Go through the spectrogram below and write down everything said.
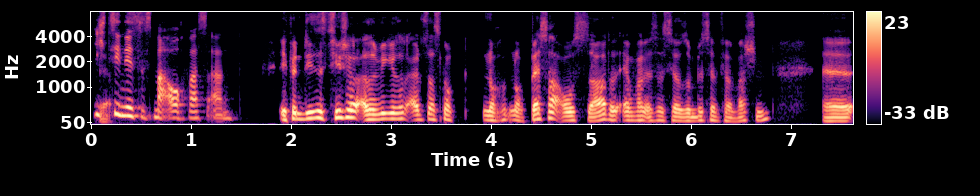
ich Ja. ziehe nächstes Mal auch was an. Ich bin dieses T-Shirt, also wie gesagt, als das noch, noch, noch besser aussah, das, irgendwann ist es ja so ein bisschen verwaschen. Äh,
